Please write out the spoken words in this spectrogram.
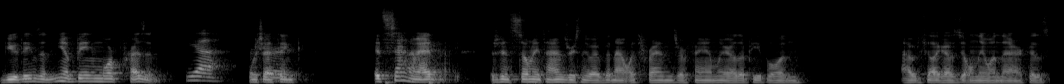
view things, and you know, being more present, Yeah. which I think it's sad. I mean, I, there's been so many times recently where I've been out with friends or family or other people, and I would feel like I was the only one there because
